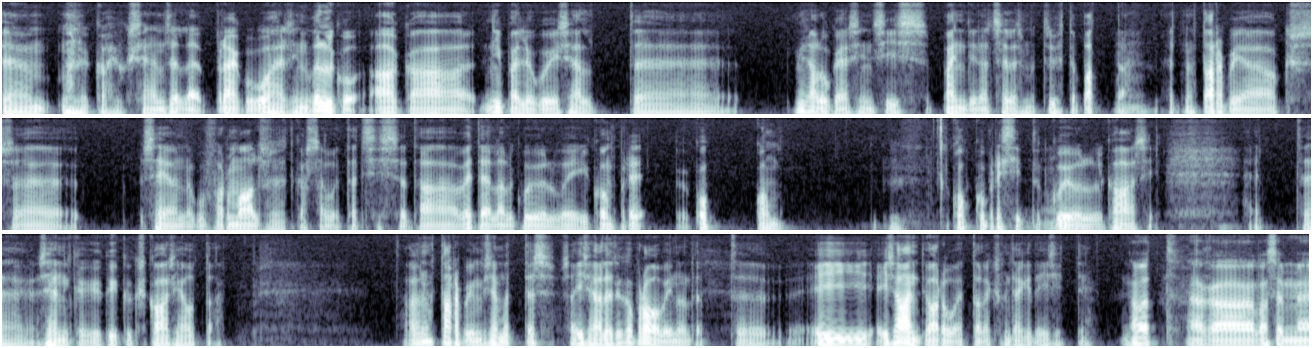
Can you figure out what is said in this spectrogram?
Et äh, ma nüüd kahjuks jään selle praegu kohe siin võlgu, aga nii palju, kui sealt äh, mina lugesin, siis pandi nad selles mõttes ühte patta mm, -hmm. et noh, tarbija jaoks äh, see on nagu formaalsus, et kas sa võtad siis seda vedelal kujul või kompre-, kok-, kom-, kokku pressitud kujul gaasi. et äh, see on ikkagi kõik üks gaasiauto. Aga noh, tarbimise mõttes, sa ise oled ju ka proovinud, et äh, ei, ei saanud ju aru, et oleks midagi teisiti. no vot, aga laseme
